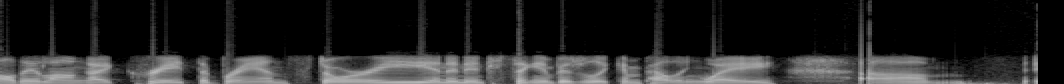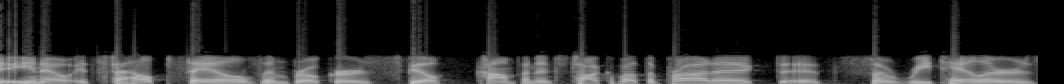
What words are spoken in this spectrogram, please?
all day long. I create the brand story in an interesting and visually compelling way. Um, you know, it's to help sales and brokers feel confident to talk about the product. It's so retailers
